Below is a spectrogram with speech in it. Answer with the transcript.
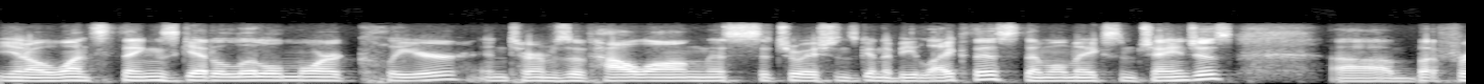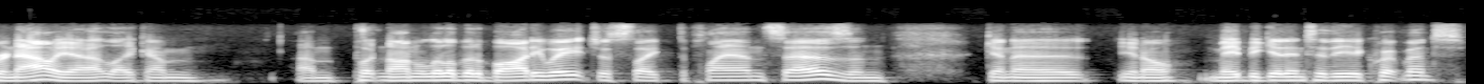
you know, once things get a little more clear in terms of how long this situation is going to be like this, then we'll make some changes. Uh, but for now, yeah, like I'm I'm putting on a little bit of body weight, just like the plan says, and gonna you know maybe get into the equipment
